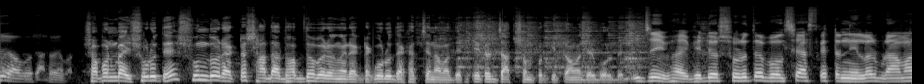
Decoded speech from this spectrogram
জি, অবশ্যই। স্বপন ভাই শুরুতে সুন্দর একটা সাদা ধবধবে রঙের একটা গরু দেখাচ্ছেন আমাদের। এটার জাত সম্পর্কে একটু আমাদের বলবেন। জি ভাই ভিডিওর শুরুতে বলছি আজকে একটা নীলর ব্রাহ্মা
